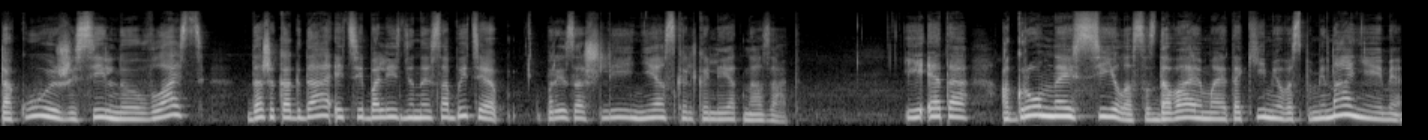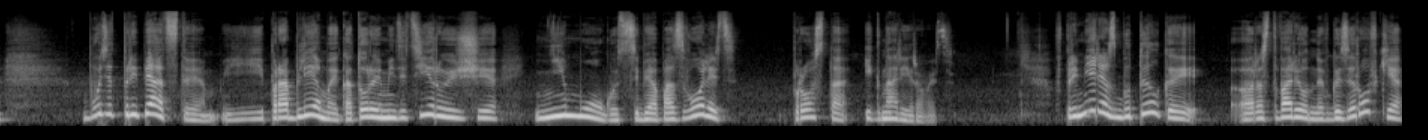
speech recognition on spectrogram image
такую же сильную власть, даже когда эти болезненные события произошли несколько лет назад. И эта огромная сила, создаваемая такими воспоминаниями, будет препятствием и проблемой, которые медитирующие не могут себе позволить просто игнорировать. В примере с бутылкой, э, растворенной в газировке,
